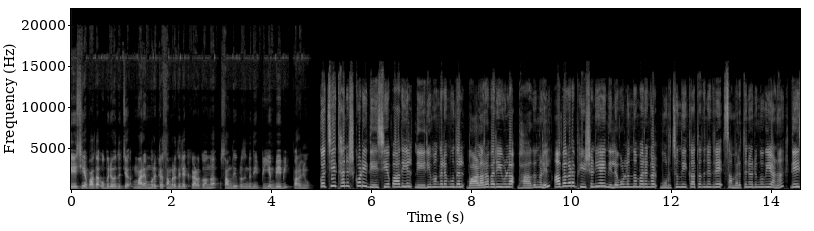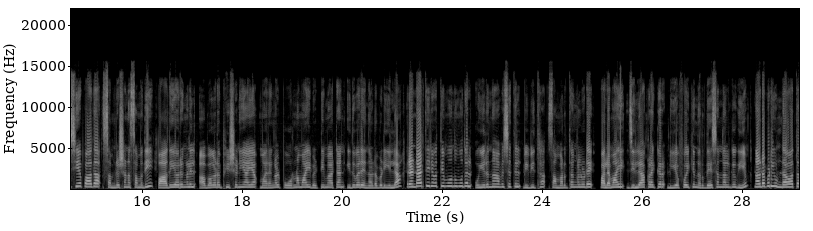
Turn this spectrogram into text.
ദേശീയപാത ഉപരോധിച്ച് മരം മുറിക്കൽ സമരത്തിലേക്ക് കടക്കുമെന്ന് സമിതി പ്രതിനിധി പി എം ബേബി പറഞ്ഞു. കൊച്ചി ധനുഷ്കോടി ദേശീയപാതയിൽ നേര്യമംഗലം മുതൽ വളറ വരെയുള്ള ഭാഗങ്ങളിൽ അപകട ഭീഷണിയായി നിലകൊള്ളുന്ന മരങ്ങൾ മുറിച്ചു നീക്കാത്തതിനെതിരെ സമരത്തിനൊരുങ്ങുകയാണ് ദേശീയപാത സംരക്ഷണ സമിതി. പാതയോരങ്ങളിൽ അപകട ഭീഷണിയായ മരങ്ങൾ പൂർണമായി വെട്ടിമാറ്റാൻ ഇതുവരെ നടപടിയില്ല. രണ്ടായിരത്തി ഇരുപത്തിമൂന്ന് മുതൽ ഉയരുന്ന ആവശ്യത്തിൽ വിവിധ സമ്മർദ്ദങ്ങളുടെ ഫലമായി ജില്ലാ കളക്ടർ ഡിഎഫ്ഒയ്ക്ക് നിർദ്ദേശം നൽകുകയും നടപടി ഉണ്ടാവാത്ത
